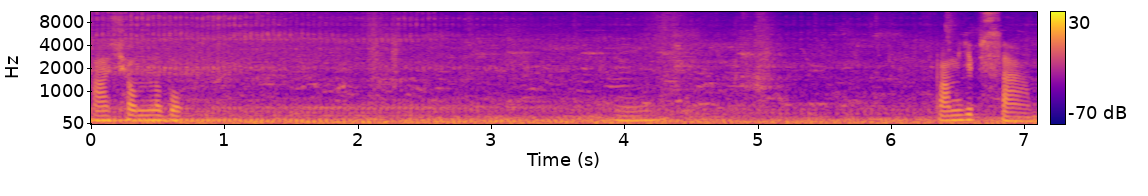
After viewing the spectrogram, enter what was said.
พาชมระบบปั๊มยี่สาม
